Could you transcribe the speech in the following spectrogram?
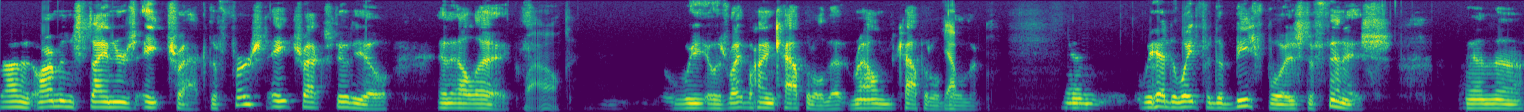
done at Armin Steiner's eight track, the first eight track studio in LA. wow? we it was right behind Capitol, that round Capitol Yep. building, and we had to wait for the Beach Boys to finish, and uh,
